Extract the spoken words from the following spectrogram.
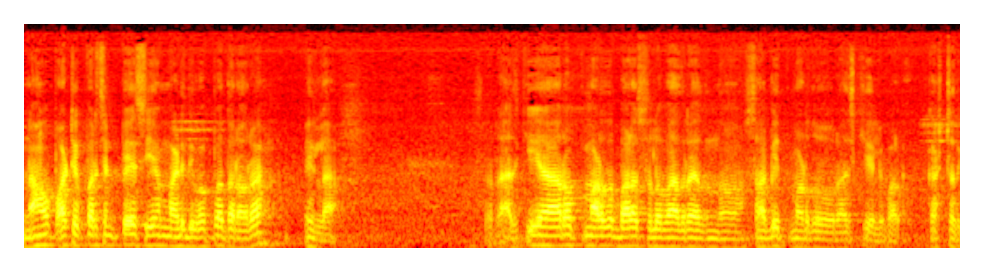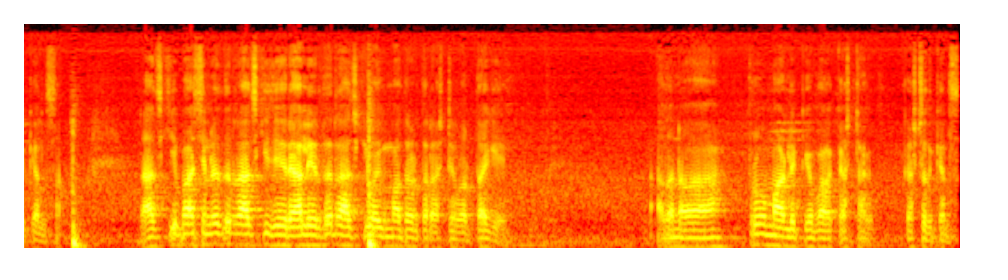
ನಾವು forty percent pay C M ಮಾಡಿದ್ದೀವಿ ಒಪ್ಕೋತಾರವ್ರ ಇಲ್ಲ. ಸೊ ರಾಜಕೀಯ ಆರೋಪ ಮಾಡೋದು ಭಾಳ ಸುಲಭ ಆದರೆ ಅದನ್ನು ಸಾಬೀತು ಮಾಡೋದು ರಾಜಕೀಯದಲ್ಲಿ ಭಾಳ ಕಷ್ಟದ ಕೆಲಸ. ರಾಜಕೀಯ ಭಾಷಣ ಇರ್ತಾರೆ ರಾಜಕೀಯ ರ್ಯಾಲಿ ಇರ್ತಾರೆ ರಾಜಕೀಯವಾಗಿ ಮಾತಾಡ್ತಾರೆ ಅಷ್ಟೇ ಹೊರತಾಗಿ. ಅದನ್ನು ಪ್ರೂವ್ ಮಾಡಲಿಕ್ಕೆ ಭಾಳ ಕಷ್ಟ ಆಗುತ್ತೆ ಕಷ್ಟದ ಕೆಲಸ.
